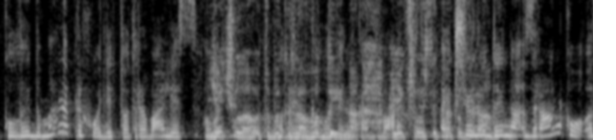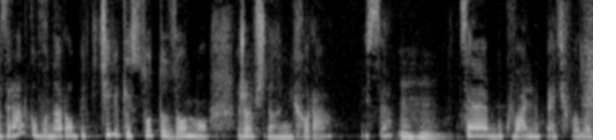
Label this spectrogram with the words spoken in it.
коли до мене приходять, то тривалість Я чула, от ви казали, година. годинка, А якщо ось а якщо зранку? людина зранку, зранку вона робить тільки суто зону жовчного міхура. І все. Угу. Це буквально 5 хвилин.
